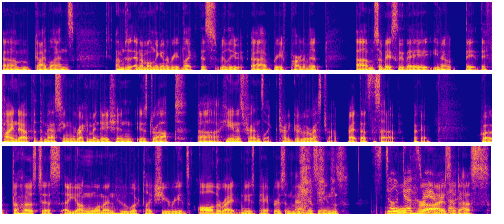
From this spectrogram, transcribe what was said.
um, guidelines. I'm just, and I'm only going to read like this really uh, brief part of it. Um, so basically, they you know they they find out that the masking recommendation is dropped. Uh, he and his friends like try to go to a restaurant. Right, that's the setup. Okay. Quote, the hostess, a young woman who looked like she reads all the right newspapers and magazines, Still rolled her eyes at us.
